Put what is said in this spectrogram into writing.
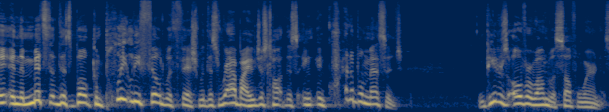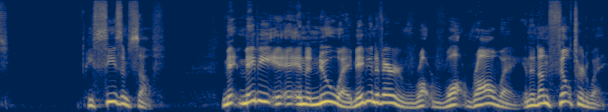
in the midst of this boat completely filled with fish with this rabbi who just taught this incredible message. And Peter's overwhelmed with self awareness. He sees himself, maybe in a new way, maybe in a very raw, raw, raw way, in an unfiltered way.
